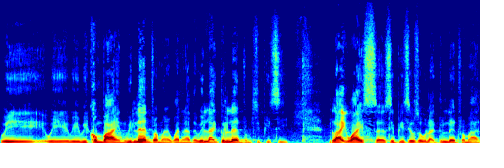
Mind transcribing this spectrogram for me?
we, we, we, we, combine, we learn from one another. We like to learn from CPC. Likewise, CPC also would like to learn from us.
